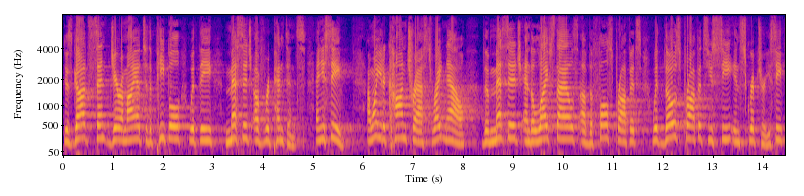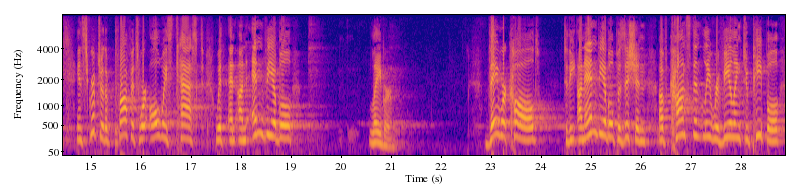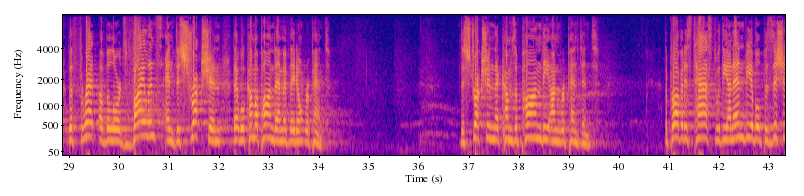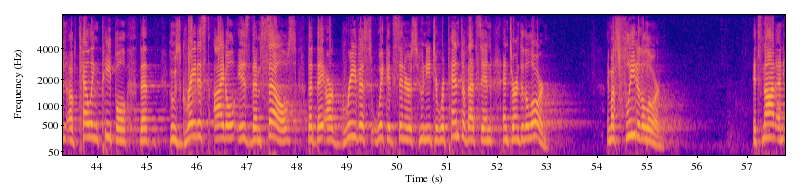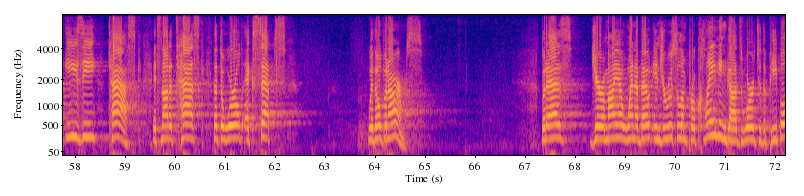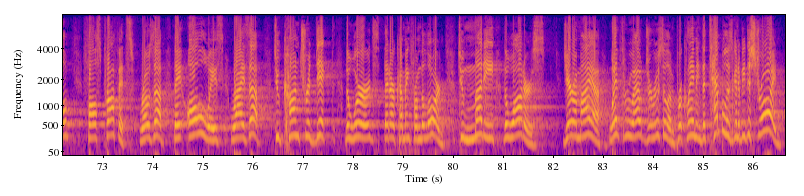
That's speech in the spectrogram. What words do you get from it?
Because God sent Jeremiah to the people with the message of repentance. And you see, I want you to contrast right now the message and the lifestyles of the false prophets with those prophets you see in Scripture. You see, in Scripture, the prophets were always tasked with an unenviable labor. They were called to the unenviable position of constantly revealing to people the threat of the Lord's violence and destruction that will come upon them if they don't repent destruction that comes upon the unrepentant. The prophet is tasked with the unenviable position of telling people that whose greatest idol is themselves that they are grievous wicked sinners who need to repent of that sin and turn to the Lord. They must flee to the Lord. It's not an easy task. It's not a task that the world accepts with open arms. But as Jeremiah went about in Jerusalem proclaiming God's word to the people, false prophets rose up. They always rise up to contradict the words that are coming from the Lord, to muddy the waters. Jeremiah went throughout Jerusalem proclaiming the temple is going to be destroyed.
